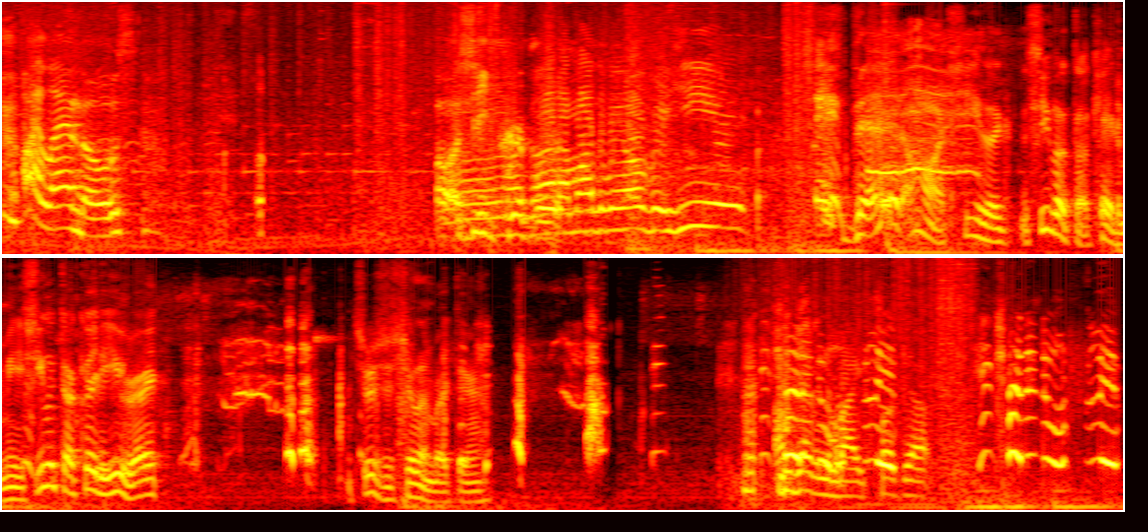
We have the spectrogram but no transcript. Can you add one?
I land those. Oh, she's oh she crippled. god, I'm all the way over here. She's dead. Oh, she looked. She looked okay to me. She looked okay to you, right? She was just chilling back there. I'm the bike. Fuck. He tried to do a flip.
